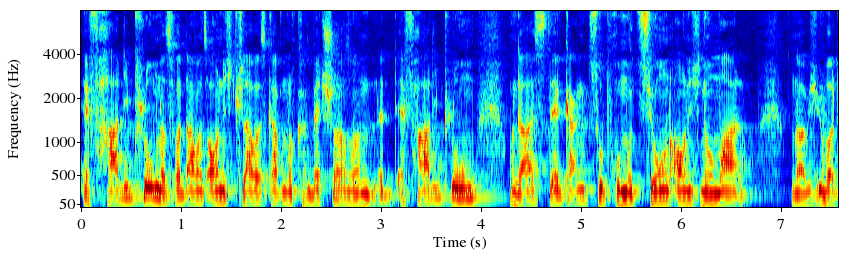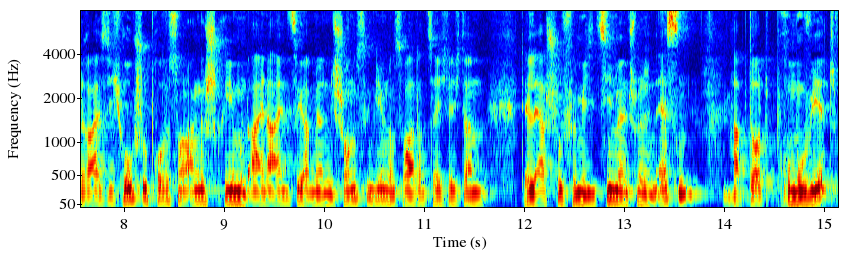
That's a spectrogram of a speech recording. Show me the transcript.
FH-Diplom. Das war damals auch nicht klar, weil es gab noch kein Bachelor, sondern FH-Diplom. Und da ist der Gang zur Promotion auch nicht normal. Und da habe ich über 30 Hochschulprofessoren angeschrieben und ein einziger hat mir dann die Chance gegeben. Das war tatsächlich dann der Lehrstuhl für Medizinmanagement in Essen. Habe dort promoviert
